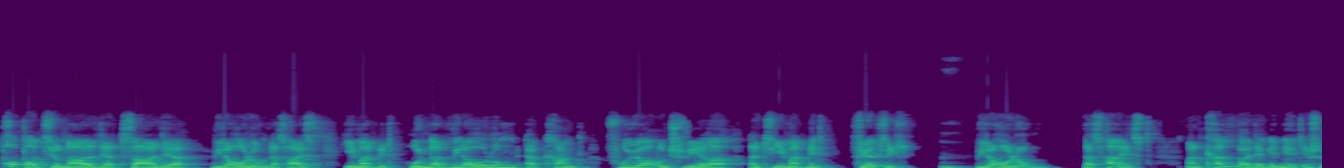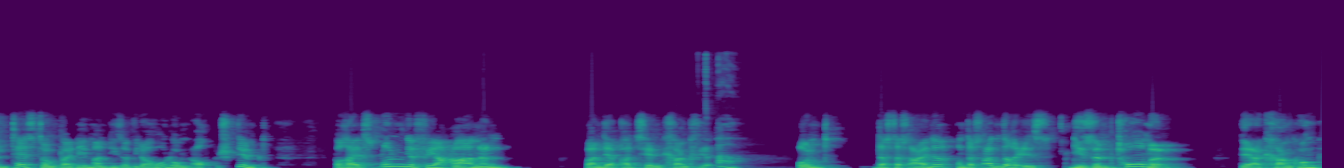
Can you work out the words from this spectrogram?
proportional der Zahl der Wiederholungen. Das heißt, jemand mit 100 Wiederholungen erkrankt früher und schwerer als jemand mit 40 mhm. Wiederholungen. Das heißt, man kann bei der genetischen Testung, bei dem man diese Wiederholungen auch bestimmt, bereits ungefähr ahnen, wann der Patient krank wird. Ah. Und das ist das eine. Und das andere ist, die Symptome der Erkrankung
